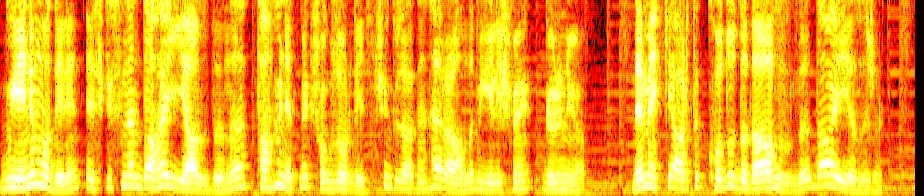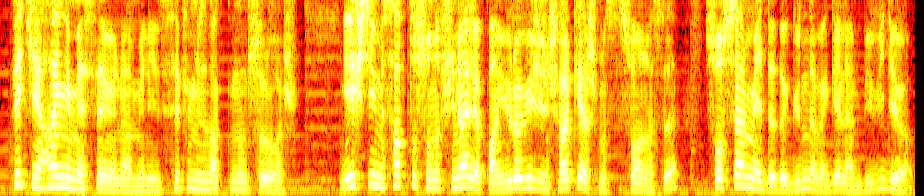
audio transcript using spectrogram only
bu yeni modelin eskisinden daha iyi yazdığını tahmin etmek çok zor değil. Çünkü zaten her alanda bir gelişme görünüyor. Demek ki artık kodu da daha hızlı, daha iyi yazacak. Peki hangi mesleğe yönelmeliyiz? Hepimizin aklında bu soru var. Geçtiğimiz hafta sonu final yapan Eurovision şarkı yarışması sonrası sosyal medyada gündeme gelen bir video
